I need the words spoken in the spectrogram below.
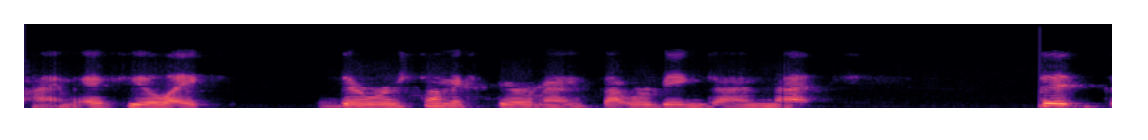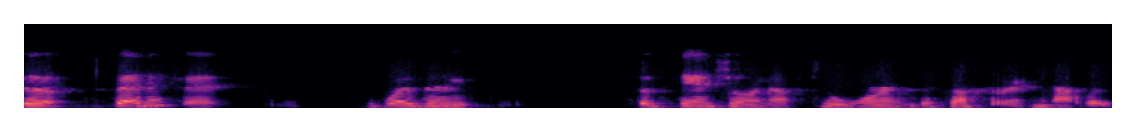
time. I feel like there were some experiments that were being done that the, the benefit wasn't substantial enough to warrant the suffering that was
